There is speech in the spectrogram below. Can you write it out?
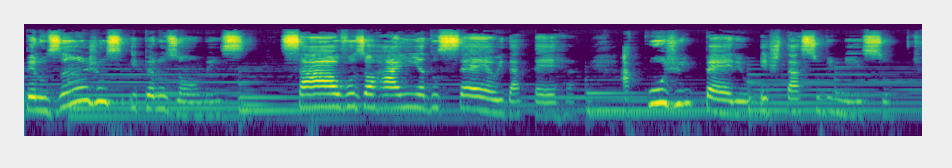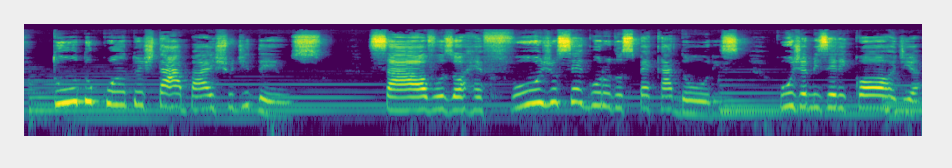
pelos anjos e pelos homens. Salvos, ó Rainha do céu e da terra, a cujo império está submisso tudo quanto está abaixo de Deus. Salvos, ó refúgio seguro dos pecadores, cuja misericórdia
